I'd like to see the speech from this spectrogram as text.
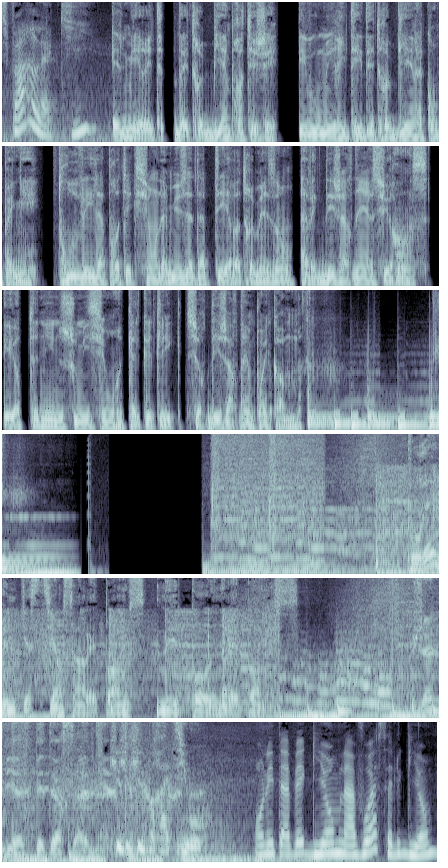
Tu parles à qui? Elle mérite d'être bien protégée. Et vous méritez d'être bien accompagnée. Trouvez la protection la mieux adaptée à votre maison avec Desjardins Assurance et obtenez une soumission en quelques clics sur desjardins.com. Pour elle, une question sans réponse n'est pas une réponse. Geneviève Peterson. Cube Radio. On est avec Guillaume Lavoie. Salut Guillaume.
